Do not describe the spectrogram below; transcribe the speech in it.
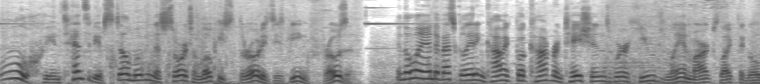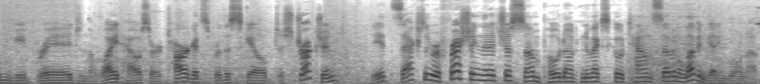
Ooh, the intensity of still moving the sword to Loki's throat as he's being frozen. In the land of escalating comic book confrontations where huge landmarks like the Golden Gate Bridge and the White House are targets for this scale of destruction, it's actually refreshing that it's just some podunk New Mexico town 7-Eleven getting blown up.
